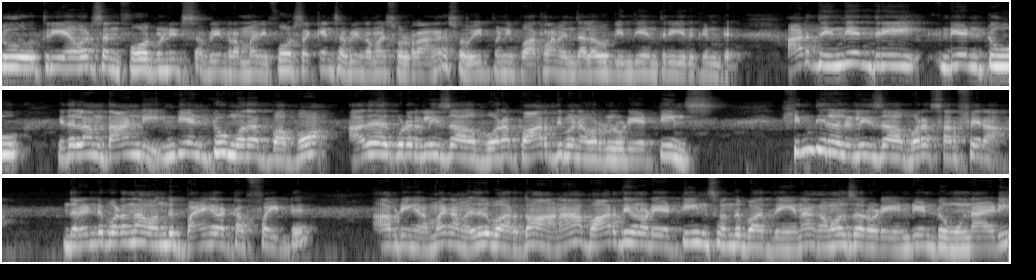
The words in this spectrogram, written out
two three hours and four minutes அப்படின்ற மாதிரி ஃபோர் செகண்ட்ஸ் அப்படின்ற மாதிரி சொல்கிறாங்க ஸோ வெயிட் பண்ணி பார்க்கலாம் எந்த அளவுக்கு இந்தியன் த்ரீ இருக்குன்ட்டு. அடுத்து இந்தியன் த்ரீ இந்தியன் டூ இதெல்லாம் தாண்டி இந்தியன் டூ முதல் பார்ப்போம். அது கூட ரிலீஸ் ஆக போகிற பார்த்திபன் அவர்களுடைய டீன்ஸ் ஹிந்தியில் ரிலீஸ் ஆக போகிற சர்ஃபேரா. இந்த ரெண்டு படம் தான் வந்து பயங்கர டஃப் ஃபைட்டு அப்படிங்கிற மாதிரி நம்ம எதிர்பார்த்தோம். ஆனால் பார்த்திபனுடைய டீன்ஸ் வந்து பார்த்தீங்கன்னா கமல் சாரோடைய இந்தியன் டூ முன்னாடி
